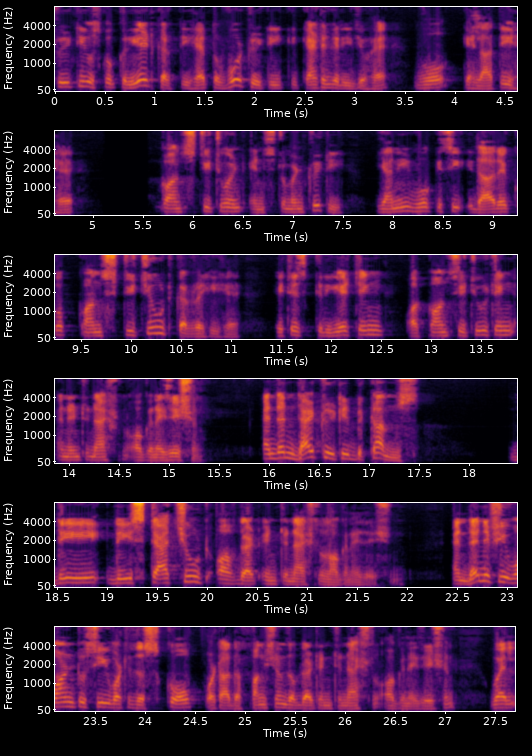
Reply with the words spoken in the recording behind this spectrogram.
ٹریٹی اس کو کریٹ کرتی ہے تو وہ ٹریٹی کی کیٹیگری جو ہے وہ کہلاتی ہے انسٹرومنٹ ٹریٹی یعنی وہ کسی ادارے کو کانسٹیٹیوٹ کر رہی ہے it is creating or constituting an international organization and then that becomes the statute of that international organization And then if you want to see what is the scope, what are the functions of that international organization, well,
